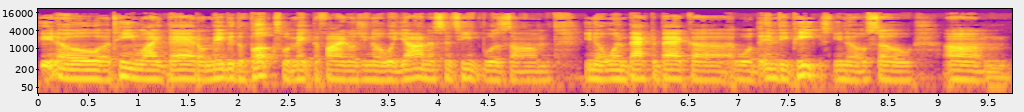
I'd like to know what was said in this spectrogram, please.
you know, a team like that, or maybe the Bucks would make the finals, you know, with Giannis since he was, um, you know, won back-to-back, -back, uh, well, the MVPs, you know, so, um,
